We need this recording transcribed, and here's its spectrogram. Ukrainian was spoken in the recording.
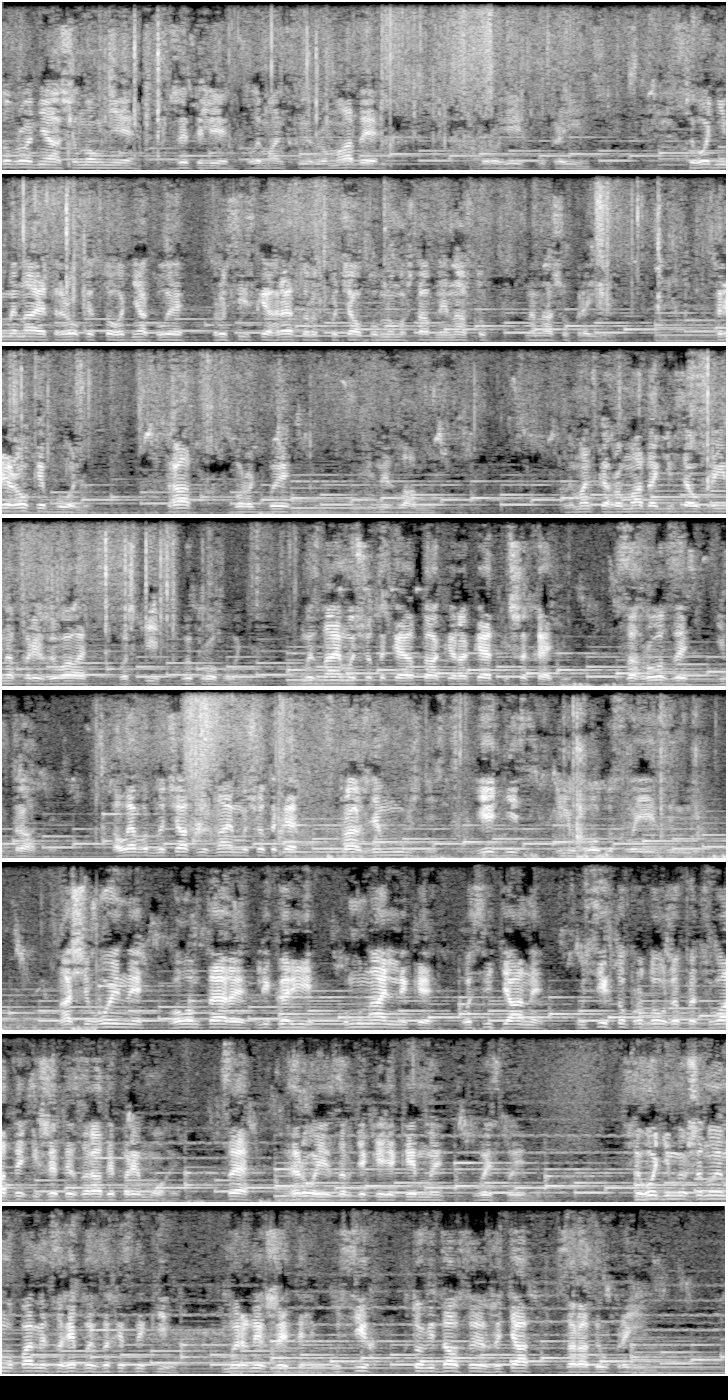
Доброго дня, шановні жителі Лиманської громади, дорогі українці. Сьогодні минає три роки з того дня, коли російський агресор розпочав повномасштабний наступ на нашу країну. Три роки болю, втрат, боротьби і незламності. Лиманська громада, як і вся Україна, переживали важкі випробування. Ми знаємо, що таке атаки ракет і шахедів, загрози і втрати. Але водночас ми знаємо, що таке справжня мужність, єдність і любов до своєї землі. Наші воїни, волонтери, лікарі, комунальники, освітяни, усі, хто продовжує працювати і жити заради перемоги. Це герої, завдяки яким ми вистоїмо. Сьогодні ми вшануємо пам'ять загиблих захисників, мирних жителів, усіх, хто віддав своє життя заради України.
